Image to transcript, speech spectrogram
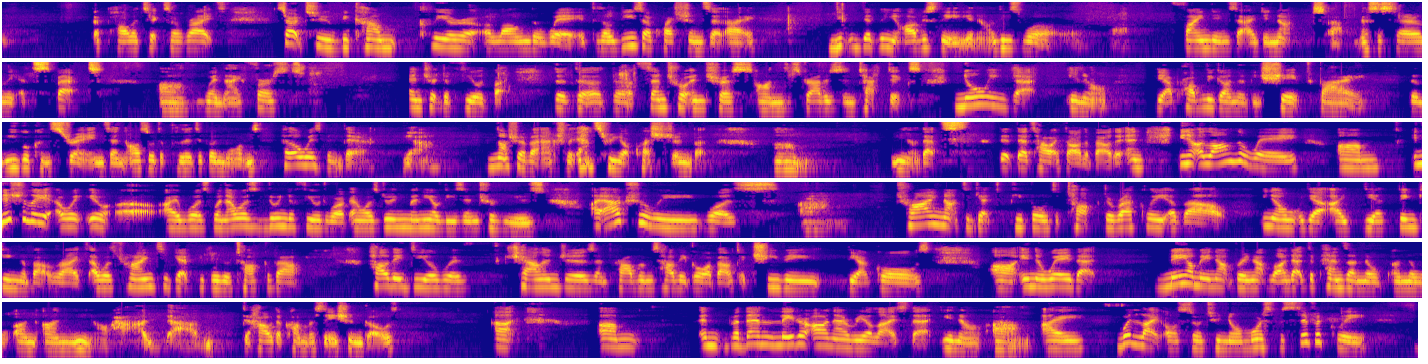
the politics of rights start to become clearer along the way. So these are questions that I, that, you know, obviously, you know, these were findings that I did not uh, necessarily expect uh, when I first entered the field, but the, the, the central interest on the strategies and tactics, knowing that, you know, they are probably going to be shaped by the legal constraints and also the political norms had always been there. Yeah. I'm not sure if I actually answered your question, but, um, you know, that's, that, that's how I thought about it. And, you know, along the way, um, initially, I, you know, uh, I was, when I was doing the field work and was doing many of these interviews, I actually was, um, trying not to get people to talk directly about, you know, their idea, thinking about rights. I was trying to get people to talk about how they deal with challenges and problems, how they go about achieving their goals, uh, in a way that may or may not bring up law, and that depends on the on the on, on you know how, um, the, how the conversation goes. Uh, um, and but then later on, I realized that you know um, I would like also to know more specifically,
